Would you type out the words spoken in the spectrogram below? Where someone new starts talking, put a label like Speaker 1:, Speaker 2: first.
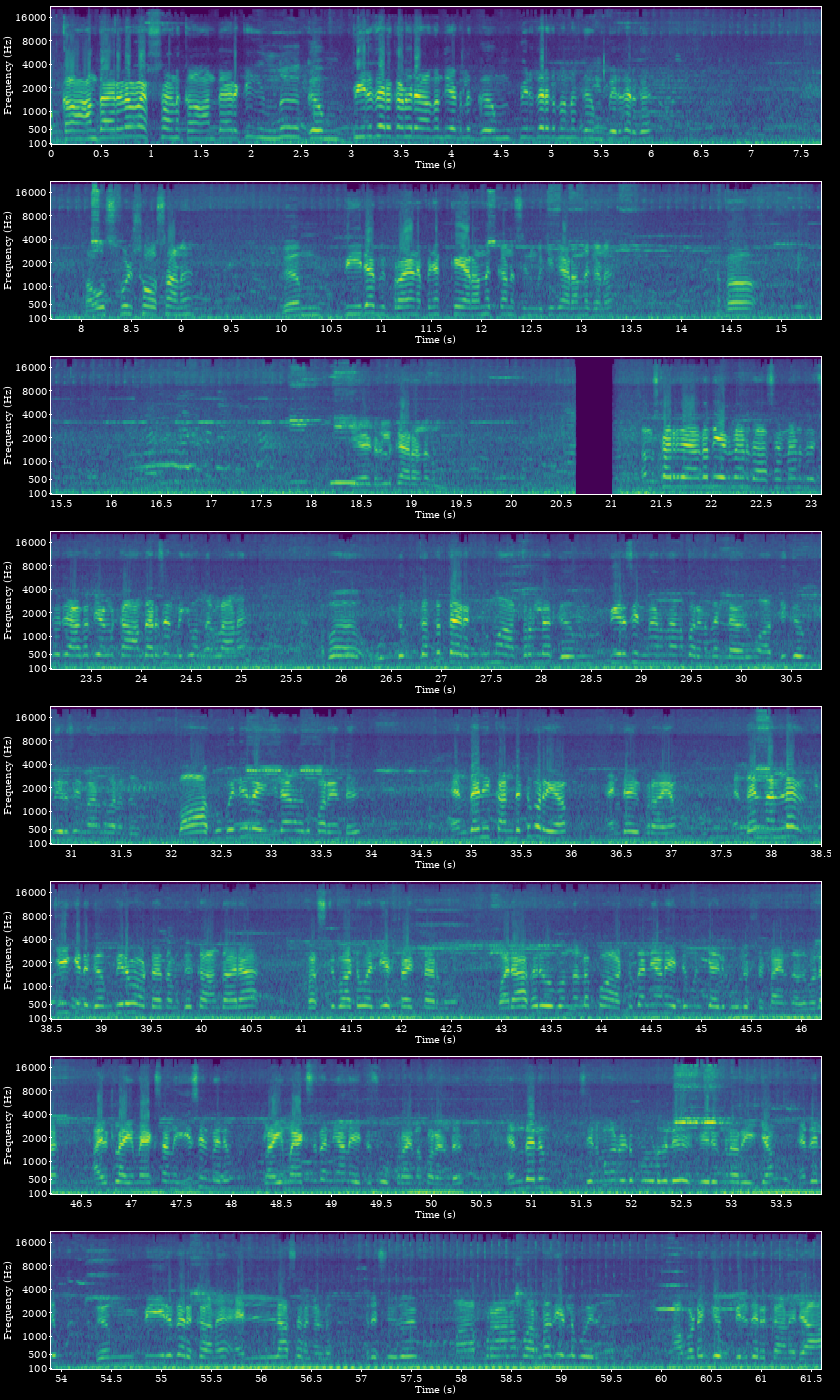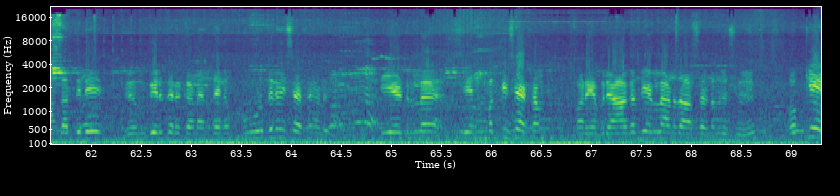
Speaker 1: അപ്പൊ കാന്താരയുടെ റഷാണ് കാന്താരക്ക് ഇന്ന് ഗംഭീര തിരക്കാണ്. രാഗം തിയേറ്ററിൽ ഗംഭീര തിരക്ക് എന്ന് പറഞ്ഞാൽ ഗംഭീര തിരക്ക്. ഹൗസ്ഫുൾ ഷോസ് ആണ്. ഗംഭീര അഭിപ്രായമാണ്. അപ്പൊ ഞാൻ കയറാൻ നിൽക്കാണ് സിനിമയ്ക്ക് കയറാൻ നിൽക്കാണ് അപ്പോൾ തിയേറ്ററിൽ കയറാൻ നിൽക്കുന്നു നമസ്കാരം. രാഗം തിയേറ്ററിലാണ് ദാസേണ്ടാണ് തൃശ്ശൂർ രാഗം തിയേറ്ററിൽ കാന്താര സിനിമയ്ക്ക് വന്നിട്ടുള്ളതാണ്. ഒടുക്കത്തെ തിരക്ക് മാത്രമല്ല ഗംഭീര സിനിമയാണെന്നാണ് പറയുന്നത് എല്ലാവരും. അതിഗംഭീര സിനിമയാണെന്ന് പറയുന്നത് ബാഹുബലി റേഞ്ചിലാണ് അതൊക്കെ പറയുന്നത് എന്തായാലും കണ്ടിട്ട് പറയാം എന്റെ അഭിപ്രായം. എന്തായാലും നല്ല വിജയിക്കട്ടെ. ഗംഭീര പോട്ടെ. നമുക്ക് കാന്താര ഫസ്റ്റ് പാട്ട് വലിയ ഇഷ്ടമായിട്ടുണ്ടായിരുന്നു വരാഹരൂപം എന്നുള്ള പാട്ട് തന്നെയാണ് ഏറ്റവും എനിക്ക് അതിൽ കൂടുതൽ ഇഷ്ടമുണ്ടായിരുന്നത്. അതുപോലെ അതിൽ ക്ലൈമാക്സ് ആണ്. ഈ സിനിമയിലും ക്ലൈമാക്സ് തന്നെയാണ് ഏറ്റവും സൂപ്പറായെന്ന് പറയുന്നത് എന്തായാലും സിനിമ കണ്ടിട്ട് കൂടുതൽ വിവരങ്ങൾ അറിയിക്കാം. എന്തായാലും ഗംഭീര തിരക്കാണ് എല്ലാ സ്ഥലങ്ങളിലും. തൃശ്ശൂർ മാപ്രാണം വർണ തിയേറ്ററിൽ പോയിരുന്നു. അവിടെ ഗംഭീര തിരക്കാണ്. രാഗത്തിൽ ഗംഭീര തിരക്കാണ്. എന്തായാലും കൂടുതൽ വിശേഷങ്ങൾ തിയേറ്ററിലെ സിനിമയ്ക്ക് ശേഷം പറയാം. രാഗം തിയേറ്ററിലാണ് ദാസേട്ടൻ തൃശ്ശൂർ ഓക്കെ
